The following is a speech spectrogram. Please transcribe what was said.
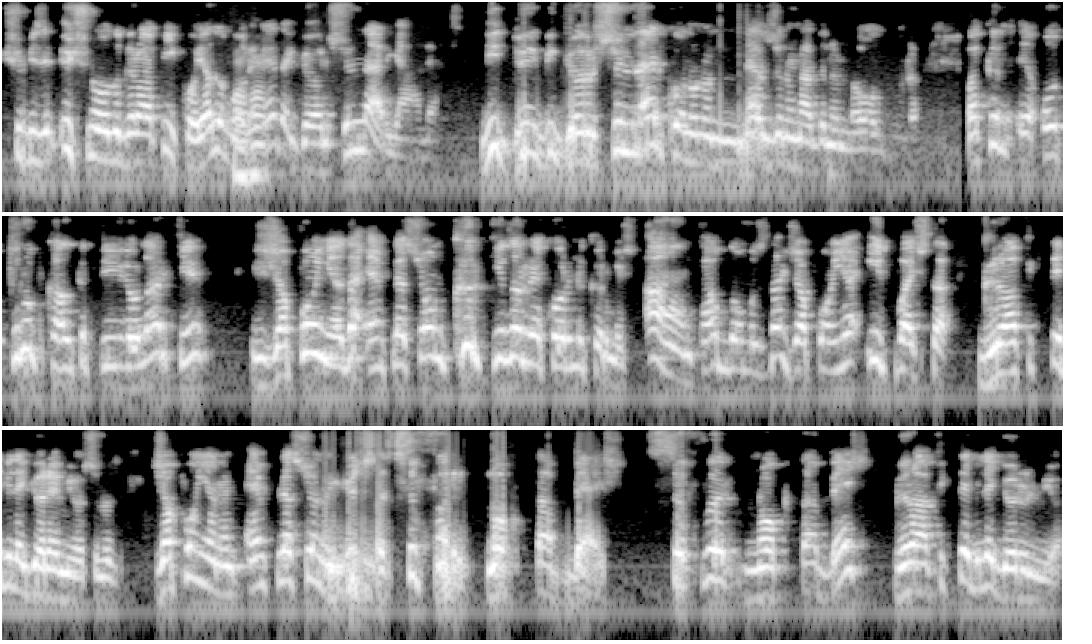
şu bizim 3 nolu grafiği koyalım oraya da görsünler yani. Bir, bir görsünler konunun mevzunun adının ne olduğunu. Bakın e, oturup kalkıp diyorlar ki Japonya'da enflasyon 40 yılın rekorunu kırmış. Aha tablomuzda Japonya ilk başta grafikte bile göremiyorsunuz. Japonya'nın enflasyonu yüzde 0.5. 0.5 grafikte bile görülmüyor.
